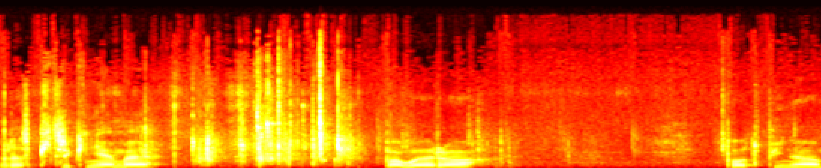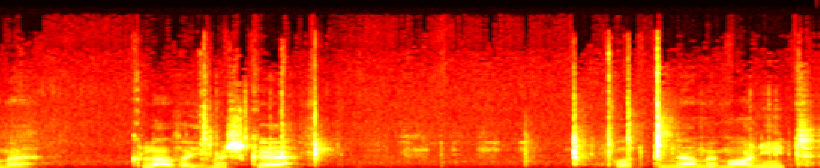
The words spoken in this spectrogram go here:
Teraz pstrykniemy powera. Podpinamy klawę i myszkę. Podpinamy monit.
